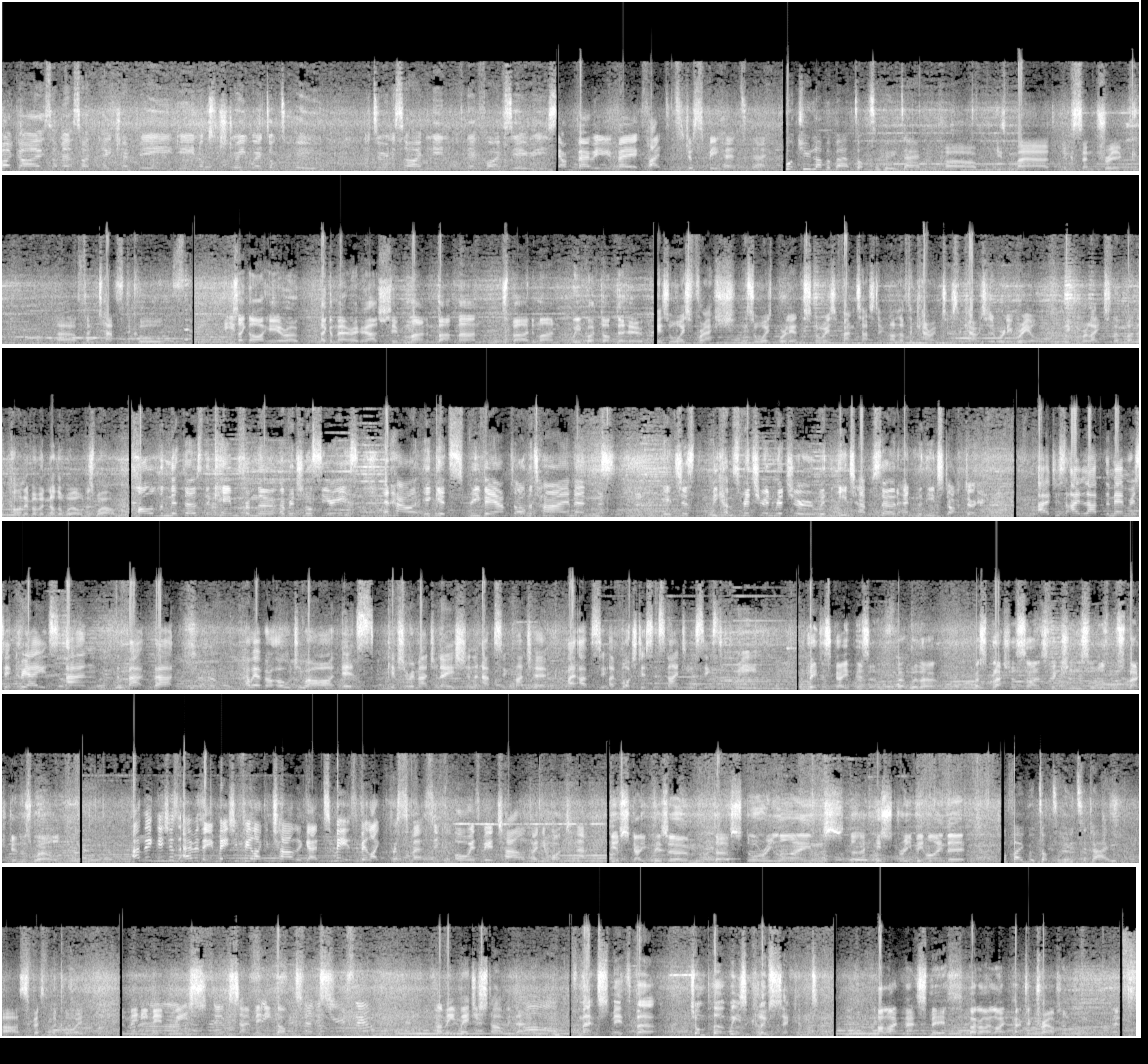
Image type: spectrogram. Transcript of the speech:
Hi guys, I'm outside the HMV in Oxford Street where Doctor Who are doing a signing of their five series. I'm very, very excited to just be here today. What do you love about Doctor Who, Dan? Um, he's mad, eccentric, uh, fantastical. He's like our hero, like America has Superman and Batman, Spider-Man. We've got Doctor Who. It's always fresh, it's always brilliant, the stories are fantastic. I love the characters, the characters are really real. You can relate to them, but they're kind of of another world as well. all of the mythos that came from the original series and how it gets revamped all the time and it just becomes richer and richer with each episode and with each doctor. I just I love the memories it creates and the fact that however old you are, it gives your imagination absolute magic. I absolutely I've watched it since 1963. Complete escapism, but with a, a splash of science fiction sort of splashed in as well. I think it's just everything. It makes you feel like a child again. To me, it's a bit like Christmas. You can always be a child when you're watching it. The escapism, the storylines, the history behind it. Your favourite Doctor Who today? Uh, Sylvester McCoy. many memories, so many doctors. I mean, where do you start with that? Matt Smith, but Jon Pertwee's a close second. I like Matt Smith, but I like Patrick Troughton.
